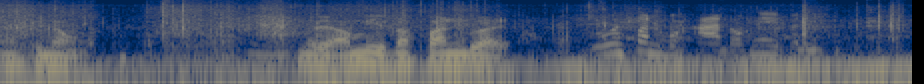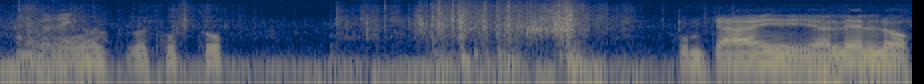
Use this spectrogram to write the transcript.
นะพี่น้อง ไม่ได้เอามีดมาฟันด้วย โอ้ยฟันบ่ขาดดอกนี่เป็นฟันบ่ได้โอ้ยก็ทุบทุบ ภูมิใจ อย่าเล่นหรอก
